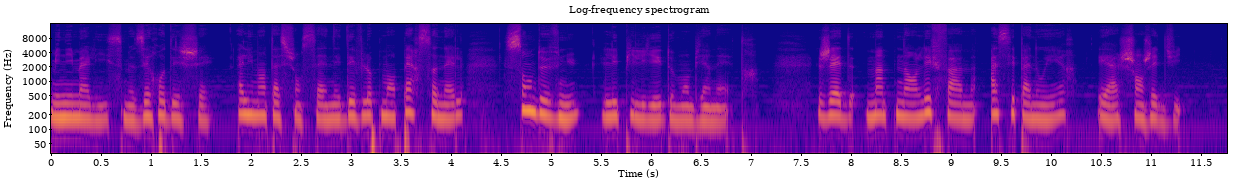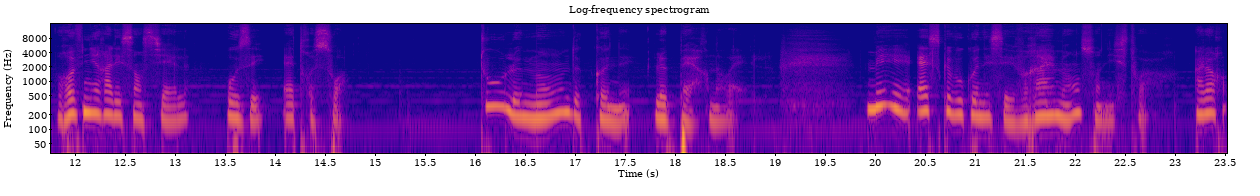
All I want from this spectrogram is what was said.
Minimalisme, zéro déchet, alimentation saine et développement personnel sont devenus les piliers de mon bien-être. J'aide maintenant les femmes à s'épanouir et à changer de vie, revenir à l'essentiel, oser être soi. Tout le monde connaît le Père Noël. Mais est-ce que vous connaissez vraiment son histoire? Alors,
